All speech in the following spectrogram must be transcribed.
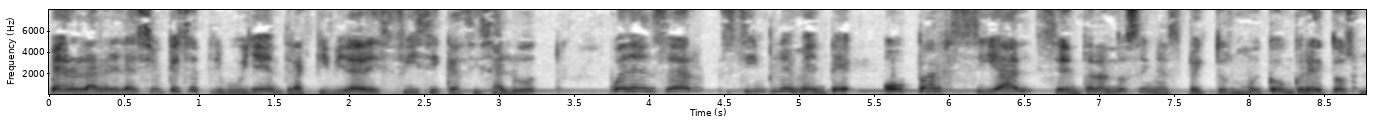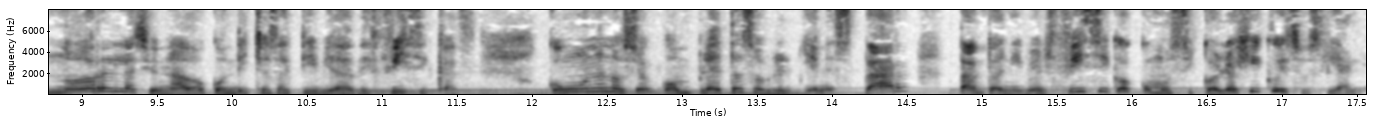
Pero la relación que se atribuye entre actividades físicas y salud pueden ser simplemente o parcial, centrándose en aspectos muy concretos no relacionados con dichas actividades físicas, con una noción completa sobre el bienestar, tanto a nivel físico como psicológico y social.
